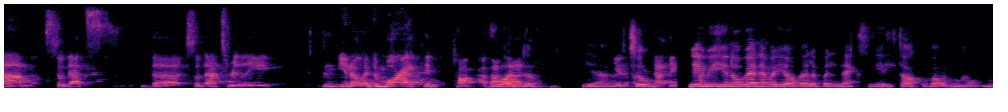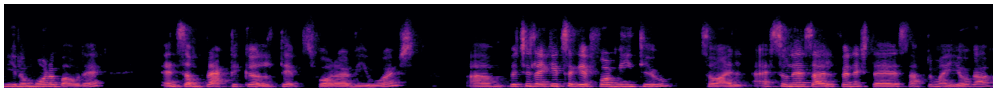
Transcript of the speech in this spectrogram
um, so that's the, so that's really, you know, and the more I can talk about that, Wonderful. Yeah. you know, So that maybe, you know, whenever you're available next, we'll talk about, mo- you know, more about it and some practical tips for our viewers, um, which is like, it's a gift for me too. So I'll, as soon as I'll finish this after my yoga,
